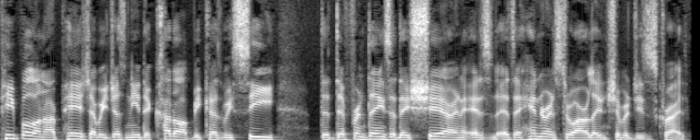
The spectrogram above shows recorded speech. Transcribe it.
people on our page that we just need to cut off because we see the different things that they share and it's, it's a hindrance to our relationship with Jesus Christ.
